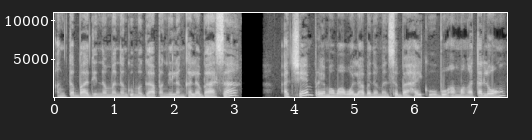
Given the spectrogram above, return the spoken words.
Ang taba din naman ng gumagapang nilang kalabasa. At syempre, mawawala ba naman sa bahay kubo ang mga talong?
